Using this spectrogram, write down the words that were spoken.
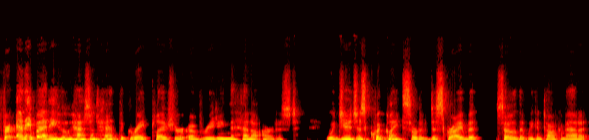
for anybody who hasn't had the great pleasure of reading The Henna Artist, would you just quickly sort of describe it so that we can talk about it?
